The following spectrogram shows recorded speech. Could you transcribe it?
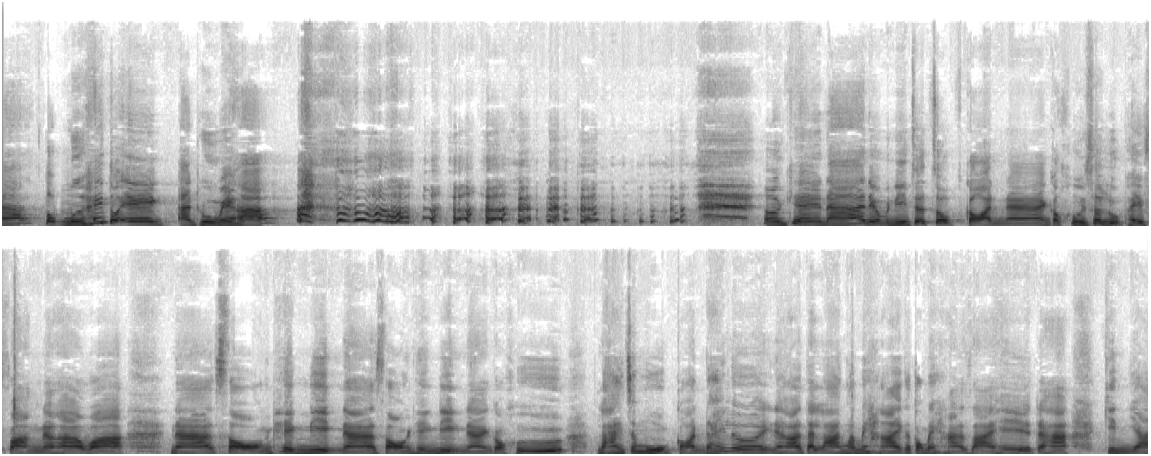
นะ ตบมือให้ตัวเอง อ่านถูกไหมคะ โอเคนะ เดี๋ยววันนี้จะจบก่อนนะ ก็คือสรุปให้ฟังนะคะว่านะสองเทคนิคนะสองเทคนิคนะก็คือล้างจมูกก่อนได้เลยนะคะ แต่ล้างแล้วไม่หายก็ต้องไปหาสาเหตุนะคะ กินยา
